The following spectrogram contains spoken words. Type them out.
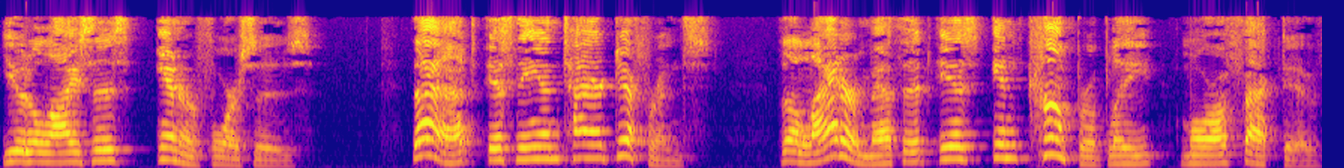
utilizes inner forces. That is the entire difference. The latter method is incomparably more effective.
